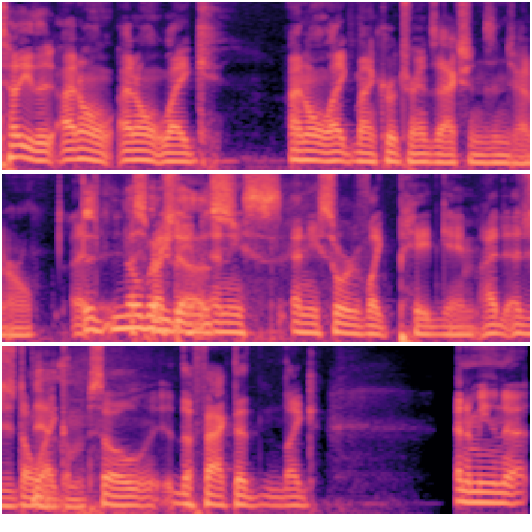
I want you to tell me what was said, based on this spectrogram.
tell you that I don't I don't like I don't like microtransactions in general. Uh, nobody Especially does. any any sort of like paid game. I, I just don't Yeah. like them. So the fact that like and I mean uh,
